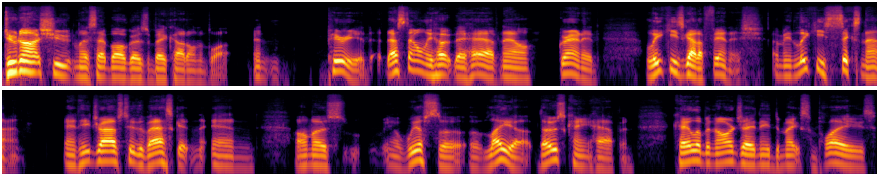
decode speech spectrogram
do not shoot unless that ball goes to Bacot on the block. And period. That's the only hope they have. Now, granted, Leaky's got to finish. I mean, Leaky's six nine, and he drives to the basket and, and almost you know whiffs a, a, layup. Those can't happen. Caleb and RJ need to make some plays,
